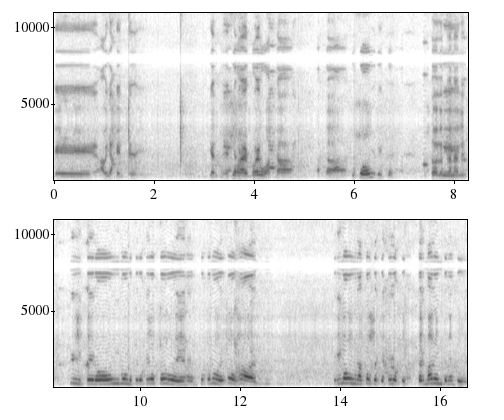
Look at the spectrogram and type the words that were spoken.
eh, había gente de, de, Tierra del Fuego hasta, hasta ¿viste? Todos los canales. Sí, pero, y bueno, pero quedó todo en un poco no de todo. Ah, primero una cosa que fue lo que permanentemente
